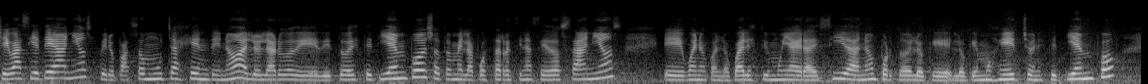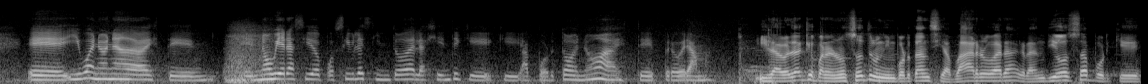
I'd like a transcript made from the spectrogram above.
lleva siete años, pero pasó mucha gente ¿no? a lo largo de, todo este tiempo. Yo tomé la posta recién hace dos años, eh, bueno, con lo cual estoy muy agradecida ¿no? por todo lo que, lo que hemos hecho en este tiempo. Eh, y bueno, nada, este, no hubiera sido posible sin toda la gente que, que aportó ¿no? a este programa. Y la verdad que para nosotros una importancia bárbara, grandiosa, porque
